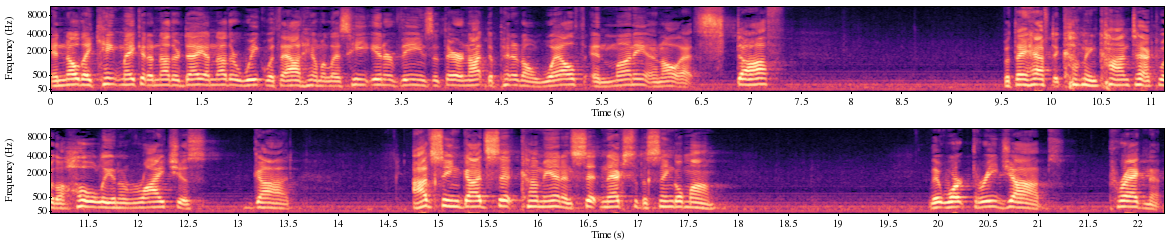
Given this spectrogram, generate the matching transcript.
and know they can't make it another day, another week without him unless he intervenes, that they're not dependent on wealth and money and all that stuff but they have to come in contact with a holy and a righteous God. I've seen God sit, come in and sit next to the single mom that worked three jobs, pregnant,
